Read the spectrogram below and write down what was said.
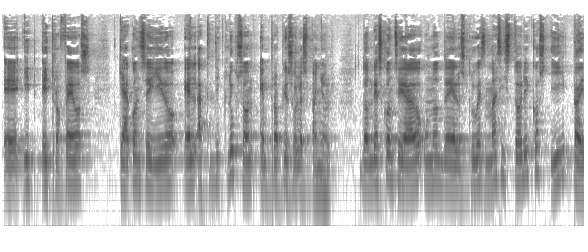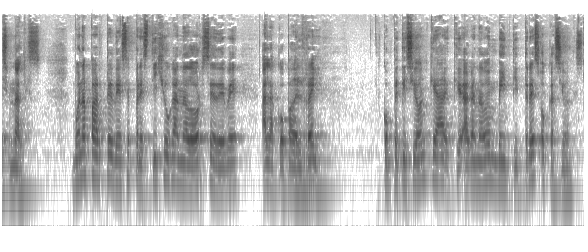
y, y trofeos que ha conseguido el Athletic Club son en propio suelo español donde es considerado uno de los clubes más históricos y tradicionales. Buena parte de ese prestigio ganador se debe a la Copa del Rey, competición que ha, ganado en 23 ocasiones,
